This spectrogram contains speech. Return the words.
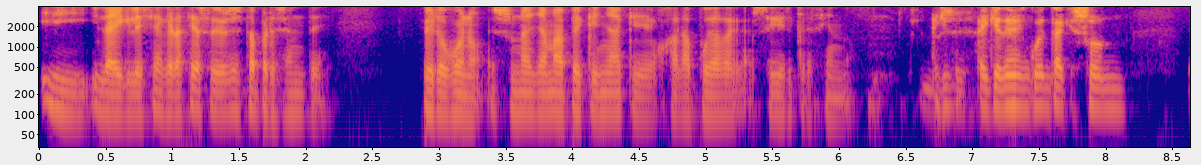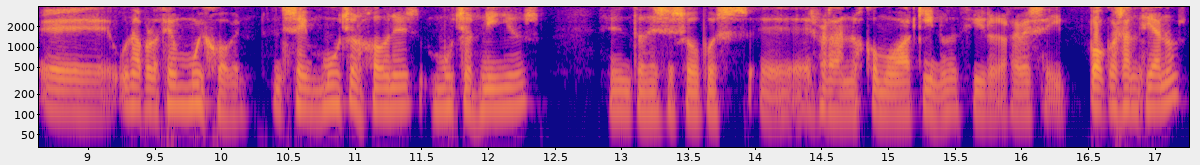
Y, la iglesia, gracias a Dios, está presente. pero bueno, es una llama pequeña que ojalá pueda seguir creciendo. Hay, hay que tener en cuenta que son eh, una población muy joven. Entonces hay muchos jóvenes, muchos niños. Entonces eso, pues, eh, es verdad, no es como aquí, ¿no? Es decir, al revés, hay pocos ancianos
